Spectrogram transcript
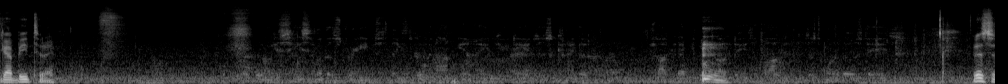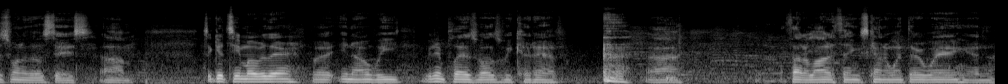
got beat today. When you see some of the strange things going on behind you, do you just kind of chalk it up to the days of August? Just one of those days. It is just one of those days. Um, it's a good team over there, but you know we we didn't play as well as we could have. uh, I thought a lot of things kind of went their way, and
